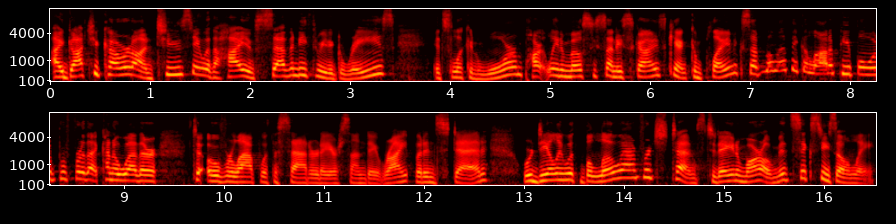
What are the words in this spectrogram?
I got you covered on Tuesday with a high of 73 degrees. It's looking warm, partly to mostly sunny skies. Can't complain, except well, I think a lot of people would prefer that kind of weather to overlap with a Saturday or Sunday, right? But instead, we're dealing with below average temps today and tomorrow, mid 60s only.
